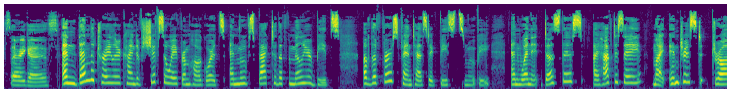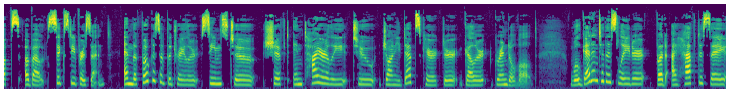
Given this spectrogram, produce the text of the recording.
Sorry, guys. And then the trailer kind of shifts away from Hogwarts and moves back to the familiar beats of the first Fantastic Beasts movie. And when it does this, I have to say, my interest drops about 60%. And the focus of the trailer seems to shift entirely to Johnny Depp's character, Gellert Grindelwald. We'll get into this later, but I have to say,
